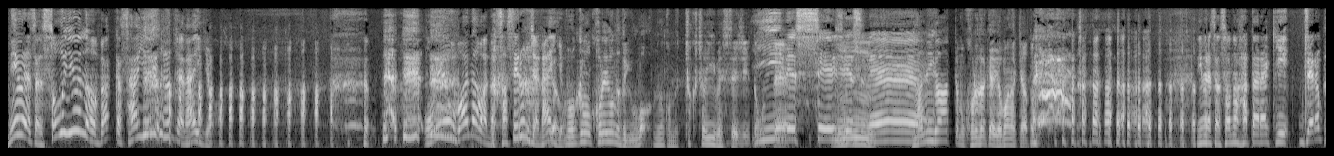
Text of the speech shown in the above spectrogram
三村さん、そういうのばっか採用するんじゃないよ。俺をわなわなさせるんじゃないよ。僕もこれ読んだ時、うわ、なんかめちゃくちゃいいメッセージと思って。いいメッセージですね。何があってもこれだけは読まなきゃと思って。三村さん、その働き、ゼロポ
